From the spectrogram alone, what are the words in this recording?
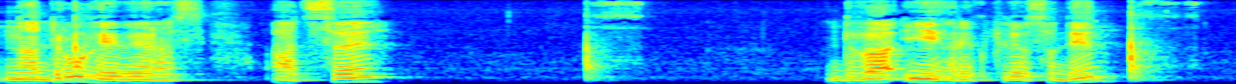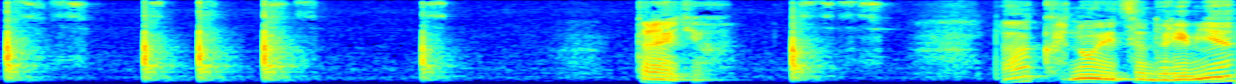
на другий вираз, а це 2y плюс 1 третіх. Так, ну і це дорівнює.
